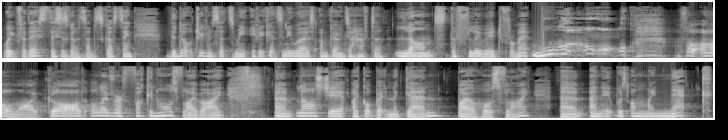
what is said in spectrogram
Wait for this. This is going to sound disgusting. The doctor even said to me, if it gets any worse, I'm going to have to lance the fluid from it. I thought, oh my God, all over a fucking horsefly bite. Um, last year I got bitten again by a horsefly, um, and it was on my neck.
